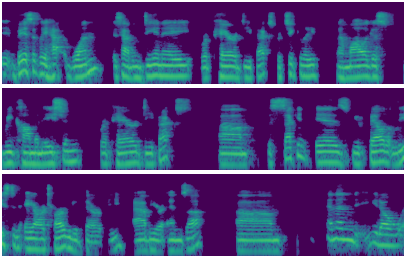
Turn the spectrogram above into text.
it basically ha- one is having DNA repair defects, particularly the homologous recombination repair defects. Um, the second is you failed at least an AR targeted therapy, ABI or ENZA. Um, and then, you know,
